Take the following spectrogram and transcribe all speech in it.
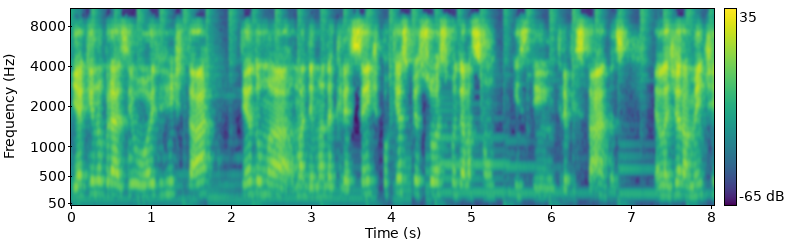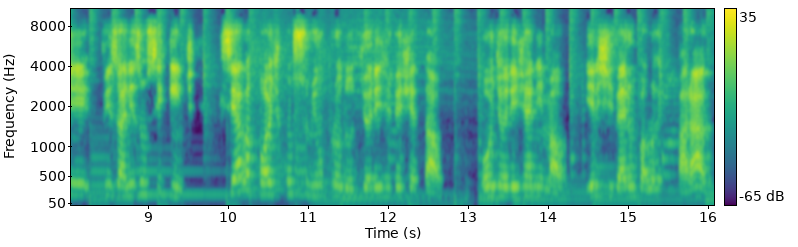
E aqui no Brasil hoje a gente está tendo uma, uma demanda crescente porque as pessoas, quando elas são entrevistadas, elas geralmente visualizam o seguinte: se ela pode consumir um produto de origem vegetal ou de origem animal e eles tiverem um valor equiparado,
